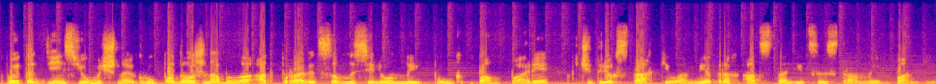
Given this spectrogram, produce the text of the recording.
В этот день съемочная группа должна была отправиться в населенный пункт Бамбари в 400 километрах от столицы страны Банги.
